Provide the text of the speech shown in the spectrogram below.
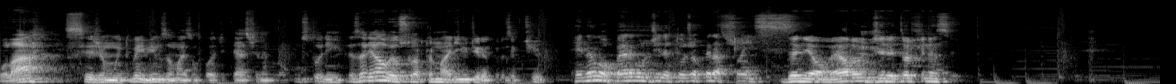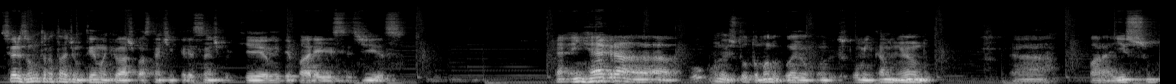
Olá, sejam muito bem-vindos a mais um podcast da Consultoria Empresarial. Eu sou Arthur Marinho, diretor executivo. Renan Lopérgolo, diretor de operações. Daniel Mello, diretor financeiro. Senhores, vamos tratar de um tema que eu acho bastante interessante, porque eu me deparei esses dias. É, em regra, ou quando eu estou tomando banho, ou quando eu estou me encaminhando uh, para isso,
